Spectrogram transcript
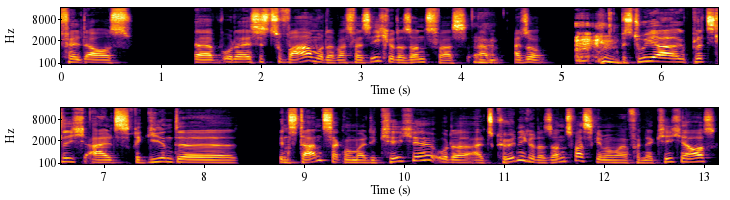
fällt aus. Äh, oder es ist zu warm oder was weiß ich oder sonst was. Ja. Ähm, also bist du ja plötzlich als regierende Instanz, sagen wir mal die Kirche oder als König oder sonst was, gehen wir mal von der Kirche aus,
